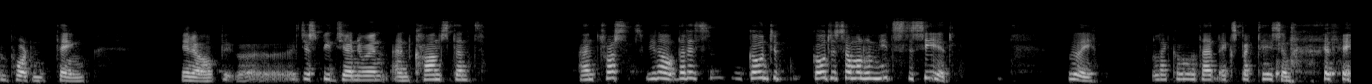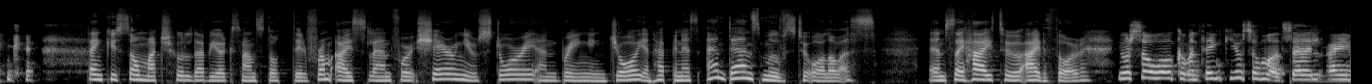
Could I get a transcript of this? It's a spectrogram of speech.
important thing you know uh, just be genuine and constant and trust you know that it's going to go to someone who needs to see it really let go of that expectation i think Thank you so much, Hulda Björk Svansdóttir from Iceland, for sharing your story and bringing joy and happiness and dance moves to all of us. And say hi to Ægir. You're so welcome, and thank you so much. I, I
